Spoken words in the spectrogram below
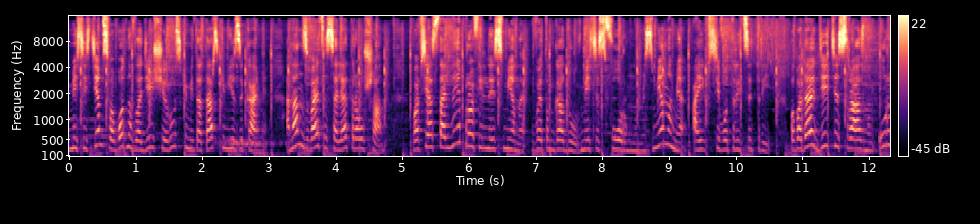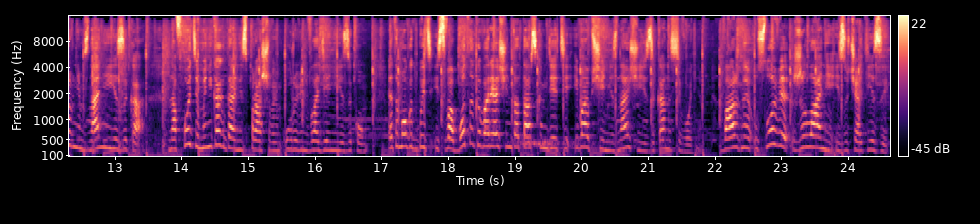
вместе с тем свободно владеющие русскими и татарскими языками. Она называется «Салят Раушан». Во все остальные профильные смены в этом году вместе с форумными сменами, а их всего 33, попадают дети с разным уровнем знания языка. На входе мы никогда не спрашиваем уровень владения языком. Это могут быть и свободно говорящие на татарском дети, и вообще не знающие языка на сегодня. Важное условие – желание изучать язык.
